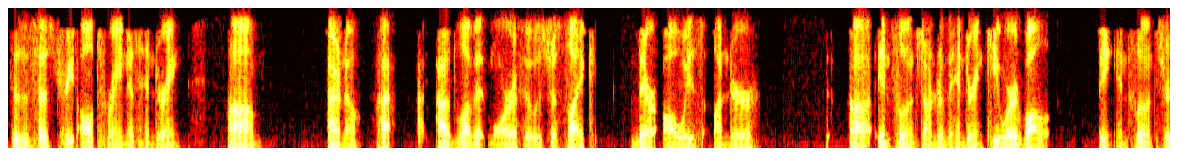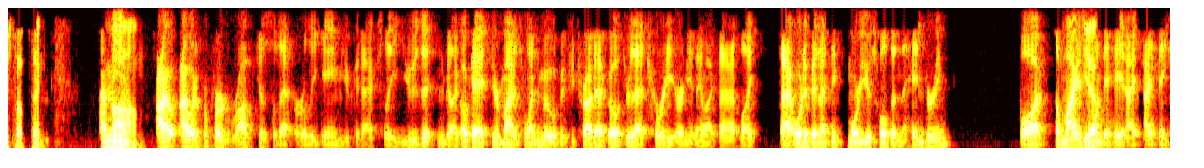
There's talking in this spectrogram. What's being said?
because it says treat all terrain as hindering. Um I don't know. I I would love it more if it was just like they're always under uh influenced under the hindering keyword while being influenced or something. I mean, um, I I would have preferred rough just so that early game you could actually use it and be like, okay, you're minus one move if you try to go through that tree or anything like that. Like that would have been, I think, more useful than the hindering. But the minus yeah. one to hit, I I think,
